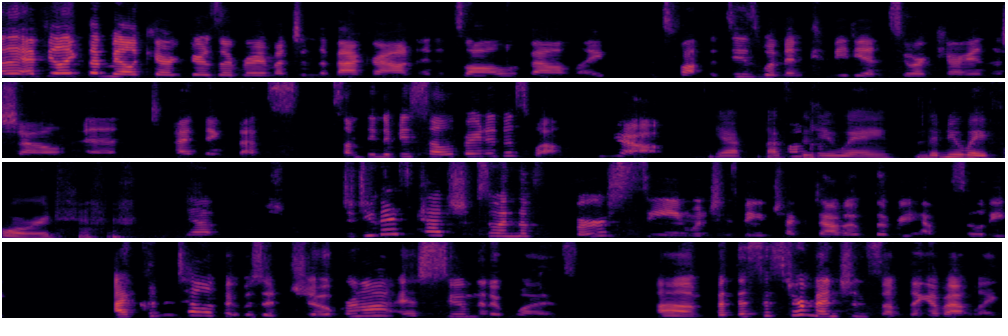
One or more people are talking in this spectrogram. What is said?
I I feel like the male characters are very much in the background, and it's all about like it's, it's these women comedians who are carrying the show, and I think that's something to be celebrated as well. yeah. Yeah, that's the Uh-huh. new way. The new way forward. Yep. Did you guys catch? So in the first scene when she's being checked out of the rehab facility, I couldn't tell if it was a joke or not. I assumed that it was. Um, but the sister mentioned something about like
